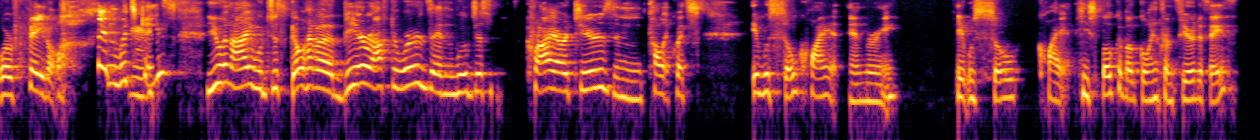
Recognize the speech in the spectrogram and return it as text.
or fatal, in which mm. case you and I will just go have a beer afterwards and we'll just cry our tears and call it quits. It was so quiet, Anne Marie. It was so quiet. He spoke about going from fear to faith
